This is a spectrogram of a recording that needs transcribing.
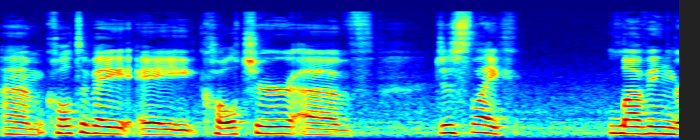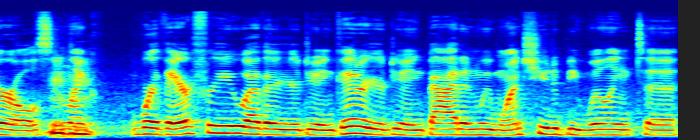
um, cultivate a culture of just like loving girls mm-hmm. and like we're there for you whether you're doing good or you're doing bad, and we want you to be willing to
